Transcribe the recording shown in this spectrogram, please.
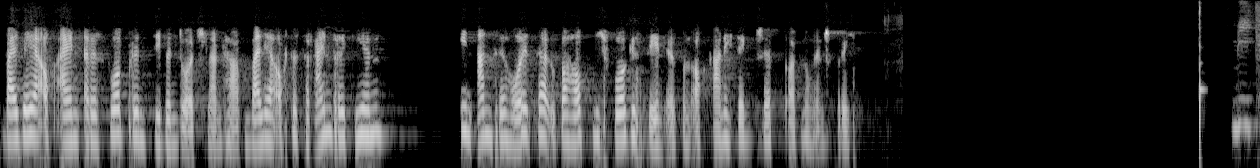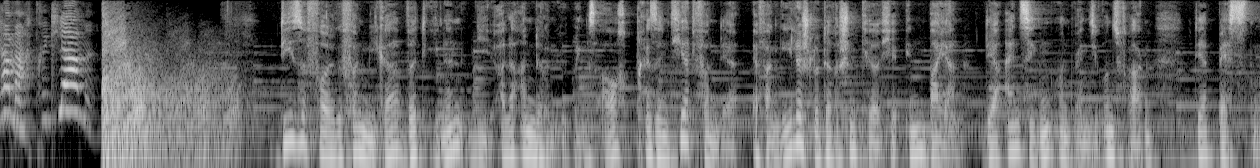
weil wir ja auch ein Ressortprinzip in Deutschland haben, weil ja auch das Reinregieren in andere Häuser überhaupt nicht vorgesehen ist und auch gar nicht der Geschäftsordnung entspricht. Mika macht Reklame. Diese Folge von Mika wird Ihnen, wie alle anderen übrigens auch, präsentiert von der Evangelisch-Lutherischen Kirche in Bayern, der einzigen und wenn Sie uns fragen, der besten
